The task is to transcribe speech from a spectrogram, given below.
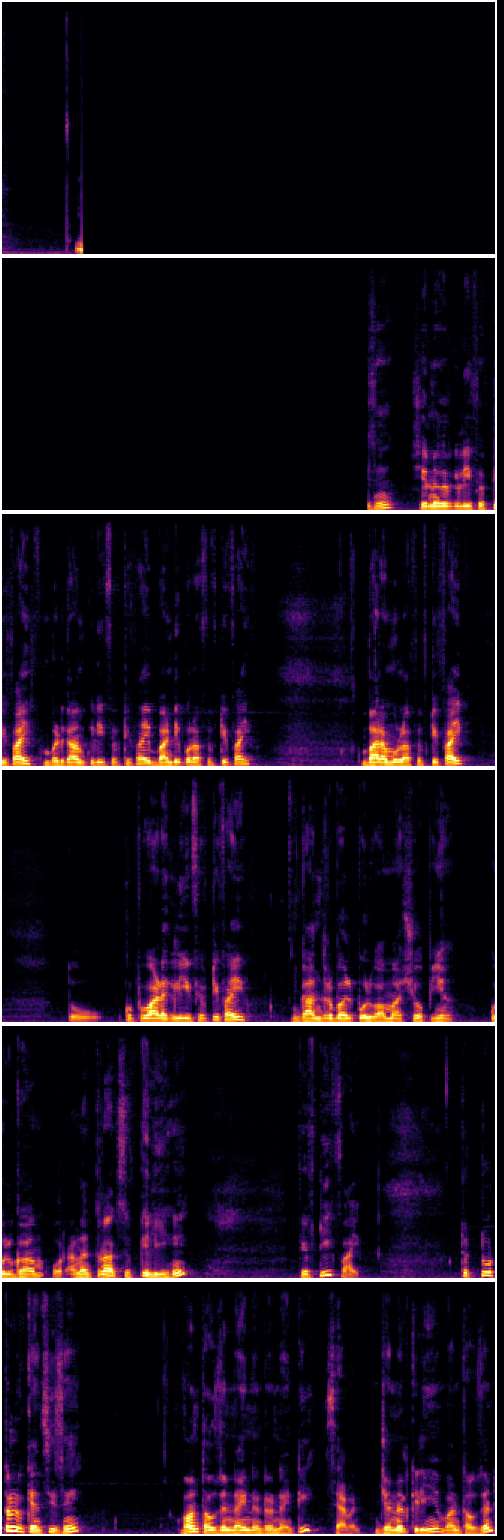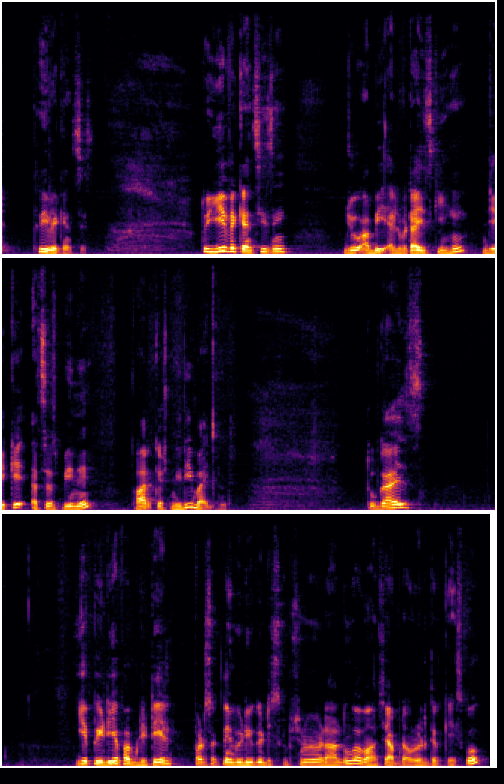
हैं श्रीनगर के लिए 55, बडगाम के लिए 55, बांडीपुरा 55, बारामूला 55, तो कुपवाड़ा के लिए 55, गांधरबल पुलवामा शोपियाँ कुलगाम और अनंतनाग सबके लिए हैं 55 तो टोटल वैकेंसीज हैं 1997 जनरल के लिए 1003 वैकेंसीज तो ये वैकेंसीज हैं जो अभी एडवर्टाइज़ की हैं जेके एसएसबी ने फार कश्मीरी माइग्रेंट तो गाइज़ ये पीडीएफ आप डिटेल पढ़ सकते हैं वीडियो के डिस्क्रिप्शन में मैं डाल दूँगा, वहाँ से आप डाउनलोड करके इसको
